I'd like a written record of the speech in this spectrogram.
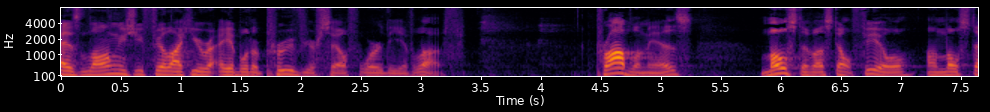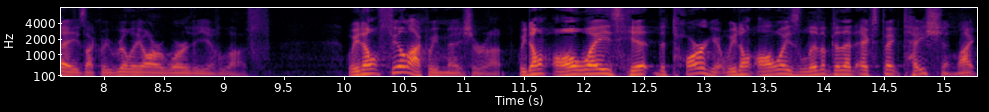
as long as you feel like you were able to prove yourself worthy of love. Problem is, most of us don't feel on most days like we really are worthy of love. We don't feel like we measure up. We don't always hit the target. We don't always live up to that expectation. Like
